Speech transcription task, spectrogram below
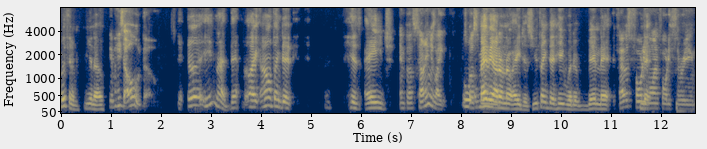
with him. You know, Yeah, but he's old though. Uh, he's not that like I don't think that his age. And plus, Tony was like, Well, Supposed to be maybe I don't know ages. You think that he would have been that? if I was 41, 43,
